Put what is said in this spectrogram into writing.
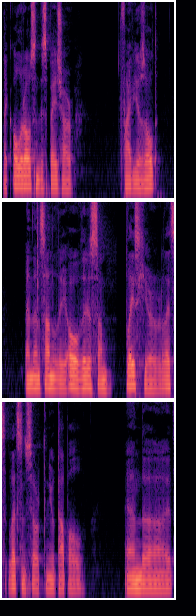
like all rows in this page are five years old, and then suddenly, oh, there is some place here. Let's let's insert new tuple, and uh, it,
